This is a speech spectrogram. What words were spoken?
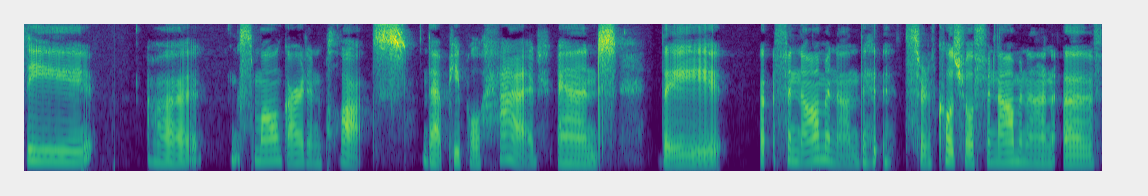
The uh, small garden plots that people had and the phenomenon, the sort of cultural phenomenon of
